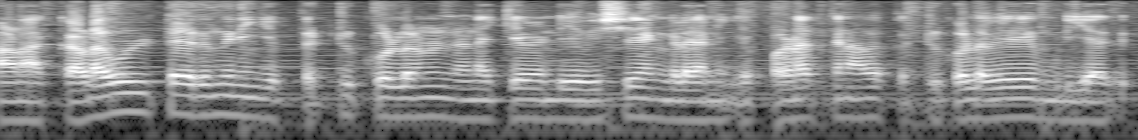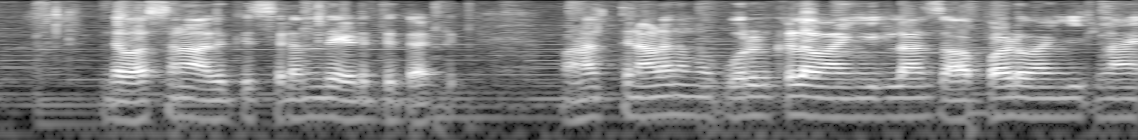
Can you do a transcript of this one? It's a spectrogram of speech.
ஆனால் கடவுள்கிட்ட இருந்து நீங்கள் பெற்றுக்கொள்ளணும்னு நினைக்க வேண்டிய விஷயங்களை நீங்கள் பணத்தினால் பெற்றுக்கொள்ளவே முடியாது. இந்த வசனம் அதுக்கு சிறந்த எடுத்துக்காட்டு. பணத்தினால நம்ம பொருட்களை வாங்கிக்கலாம் சாப்பாடு வாங்கிக்கலாம்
